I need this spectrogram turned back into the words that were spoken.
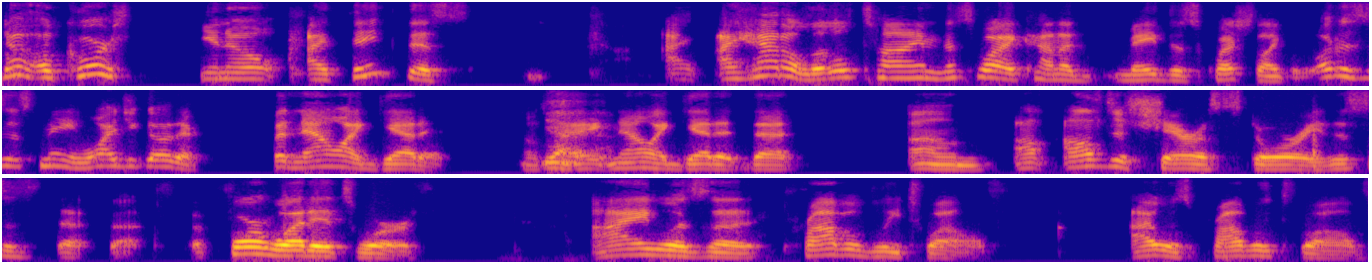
No, of course. You know, I think this I, I had a little time. That's why I kind of made this question like, what does this mean? Why'd you go there? but now I get it. Okay, yeah. now I get it that um, I'll, I'll just share a story. This is the, for what it's worth. I was a probably 12. I was probably 12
